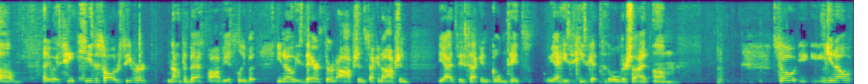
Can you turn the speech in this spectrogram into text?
Um. Anyways, he he's a solid receiver. Not the best, obviously, but you know he's there. Third option, second option. Yeah, I'd say second. Golden Tate's. Yeah, he's he's getting to the older side. Um. So you know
